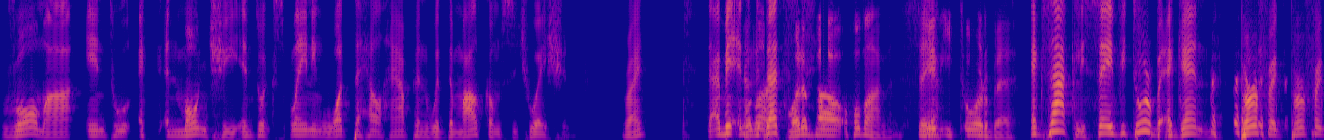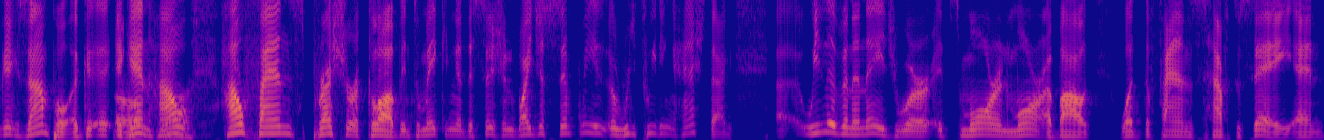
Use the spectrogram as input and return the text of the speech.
Roma into and Monchi into explaining what the hell happened with the Malcolm situation, right? I mean, Hold on. that's what about hold on? Save Iturbe. exactly save Iturbe again. Perfect, perfect example. Again, Oh, how gosh. how fans pressure a club into making a decision by just simply uh, retweeting a hashtag. Uh, we live in an age where it's more and more about what the fans have to say, and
